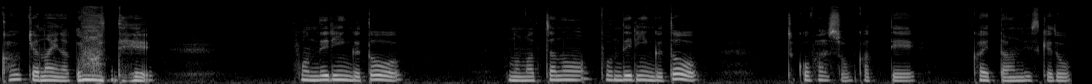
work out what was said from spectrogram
買う気はないなと思ってポン・デ・リングとの抹茶のポン・デ・リングとチョコファッション買って帰ったんですけど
